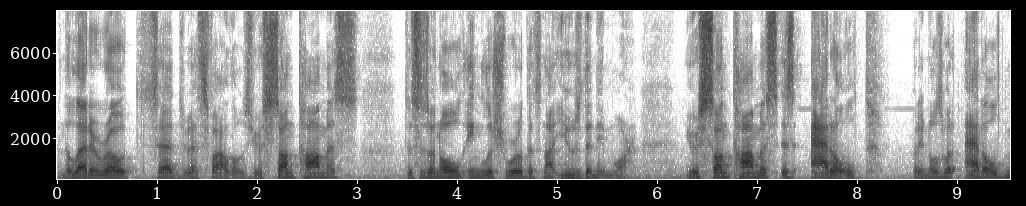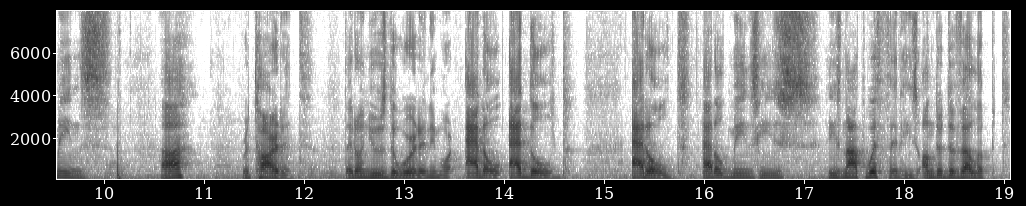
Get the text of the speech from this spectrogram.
and the letter wrote, said as follows Your son Thomas, this is an old English word that's not used anymore. Your son Thomas is addled. But he knows what adult means. Huh? Retarded. They don't use the word anymore. Adult, adult, adult. Adult means he's, he's not with it, he's underdeveloped.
